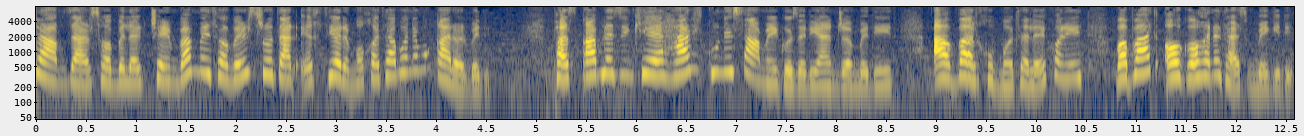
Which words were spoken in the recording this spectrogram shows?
رمزارزها بلاکچین و متاورس رو در اختیار مخاطبانمون قرار بدیم. پس قبل از اینکه هر گونه سرمایه گذاری انجام بدید اول خوب مطالعه کنید و بعد آگاهانه تصمیم بگیرید.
